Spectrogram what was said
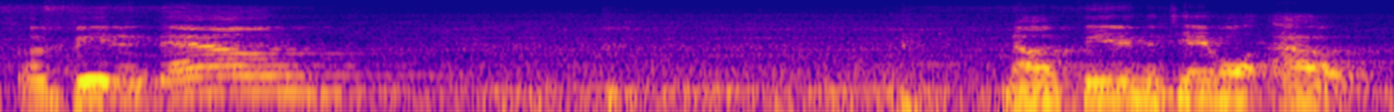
So I'm feeding down. Now I'm feeding the table out.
